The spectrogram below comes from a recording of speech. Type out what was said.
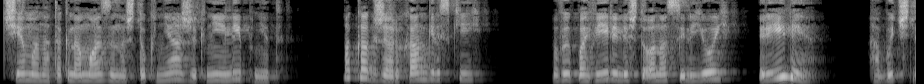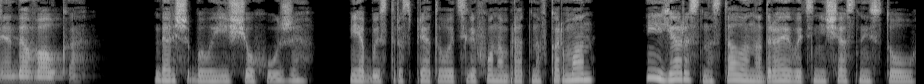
Чем она так намазана, что княжик не липнет? А как же Архангельский? Вы поверили, что она с Ильей? Рили? Обычная давалка. Дальше было еще хуже. Я быстро спрятала телефон обратно в карман и яростно стала надраивать несчастный стол.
